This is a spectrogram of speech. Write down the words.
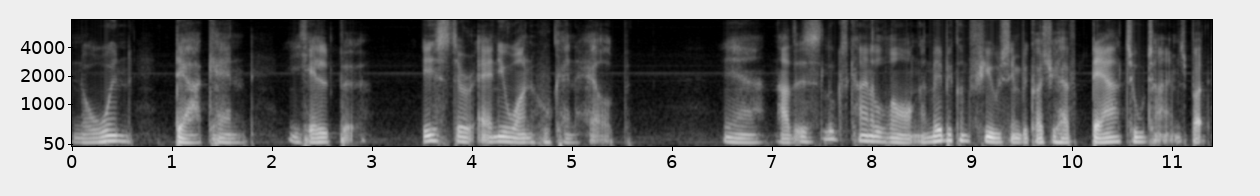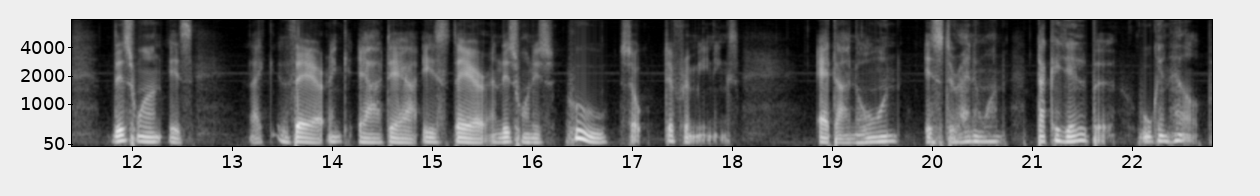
nogen, der kan hjælpe? Is there anyone who can help? Yeah, now this looks kind of long and maybe confusing because you have there two times, but this one is like there and er there is there, and this one is who, so different meanings. Er der nogen? Is there anyone? Der kan hjælpe. Who can help?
